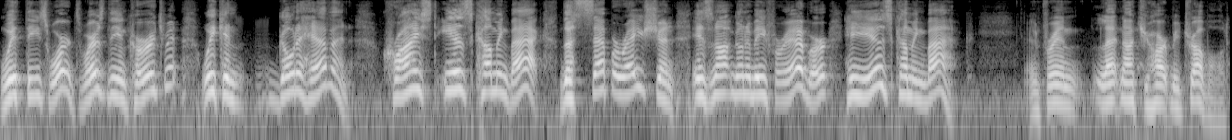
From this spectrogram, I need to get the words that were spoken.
with these words. Where's the encouragement? We can go to heaven. Christ is coming back. The separation is not going to be forever. He is coming back. And friend, let not your heart be troubled.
